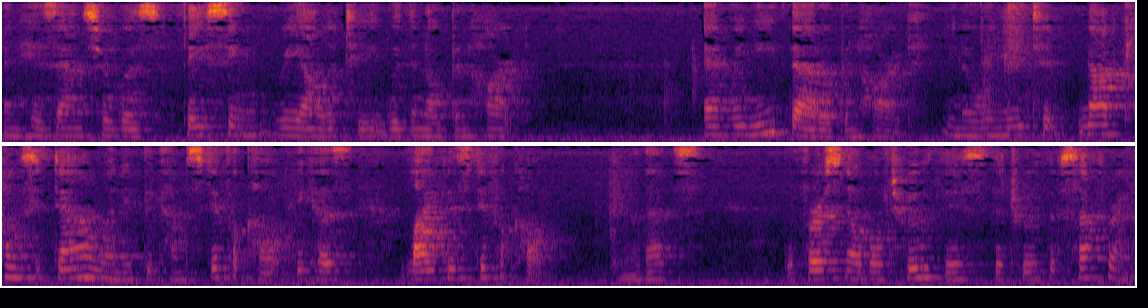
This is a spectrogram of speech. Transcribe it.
and his answer was facing reality with an open heart. And we need that open heart. You know, we need to not close it down when it becomes difficult because life is difficult. You know, that's the first noble truth is the truth of suffering.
